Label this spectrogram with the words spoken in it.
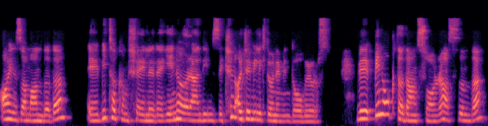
Aynı zamanda da e, bir takım şeyleri yeni öğrendiğimiz için acemilik döneminde oluyoruz. Ve bir noktadan sonra aslında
